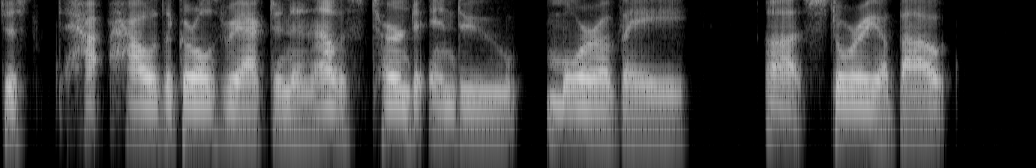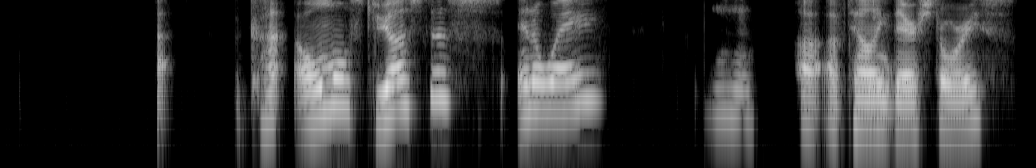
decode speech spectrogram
just how, how the girls reacted and how this turned into more of a uh, story about almost justice in a way mhm. uh, of telling their stories.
